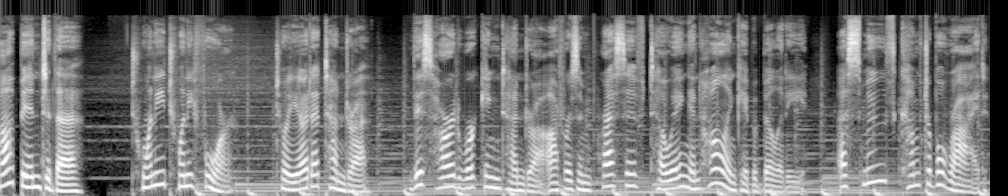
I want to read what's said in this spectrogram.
Hop into the 2024 Toyota Tundra. This hard-working Tundra offers impressive towing and hauling capability, a smooth, comfortable ride,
